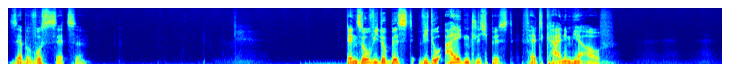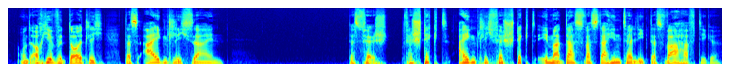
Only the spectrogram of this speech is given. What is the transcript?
sehr bewusst setze. Denn so wie du bist, wie du eigentlich bist, fällt keinem hier auf. Und auch hier wird deutlich, das Eigentlichsein, das Ver versteckt, eigentlich versteckt immer das, was dahinter liegt, das Wahrhaftige.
